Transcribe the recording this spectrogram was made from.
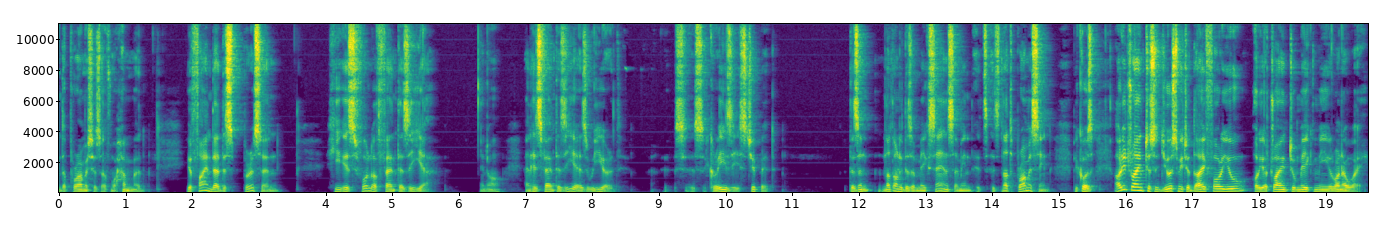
the promises of Muhammad, you find that this person, he is full of fantasia, you know, and his fantasia is weird, it's, it's crazy, stupid. Doesn't not only does it make sense, I mean, it's it's not promising because are you trying to seduce me to die for you, or you're trying to make me run away?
